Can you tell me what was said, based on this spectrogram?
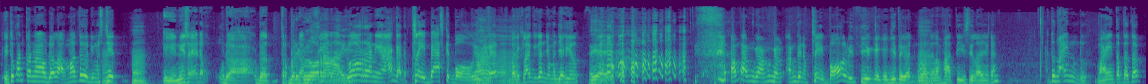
itu kan karena udah lama tuh di masjid. Hmm. Ini saya udah udah udah terpendam di Bergelora sini, lagi. Bergelora nih, agak ada play basketball gitu Ah, kan. ah, ah. Balik lagi kan zaman jahil. Iya, iya. I'm, I'm, I'm, I'm gonna play ball with you kayak kayak gitu kan. Ah. dalam hati istilahnya kan. Itu main tuh, main tetap-tetap.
